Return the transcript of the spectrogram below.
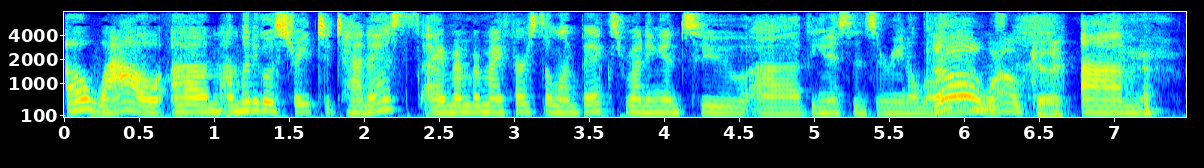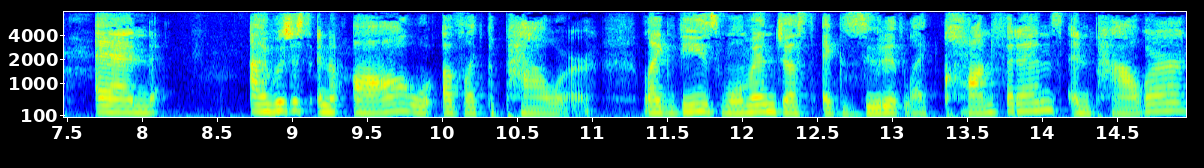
Oh wow! Um, I'm gonna go straight to tennis. I remember my first Olympics running into uh, Venus and Serena Williams. Oh, wow, okay. Um, and I was just in awe of like the power. Like these women just exuded like confidence and power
